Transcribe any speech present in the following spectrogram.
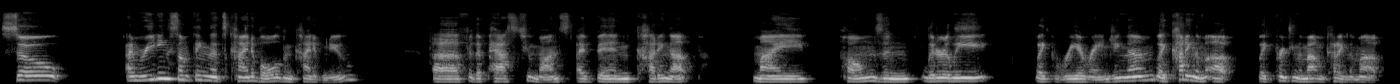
so I'm reading something that's kind of old and kind of new. Uh, for the past two months, I've been cutting up my poems and literally like rearranging them, like cutting them up, like printing them out and cutting them up,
